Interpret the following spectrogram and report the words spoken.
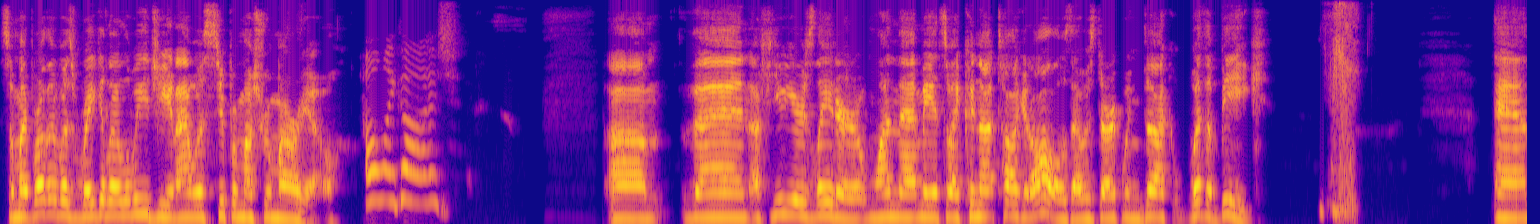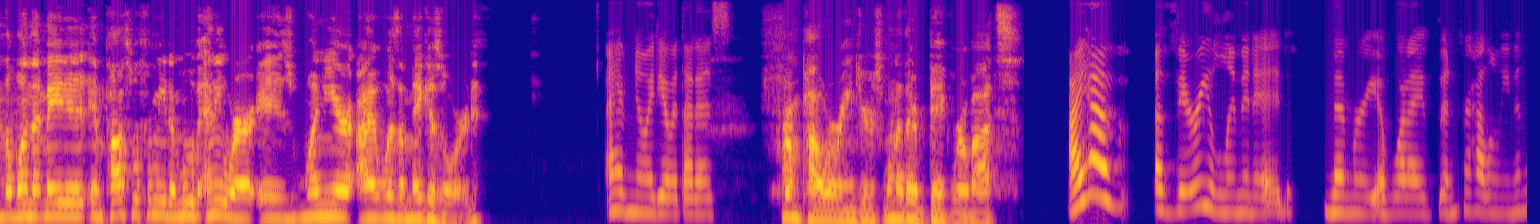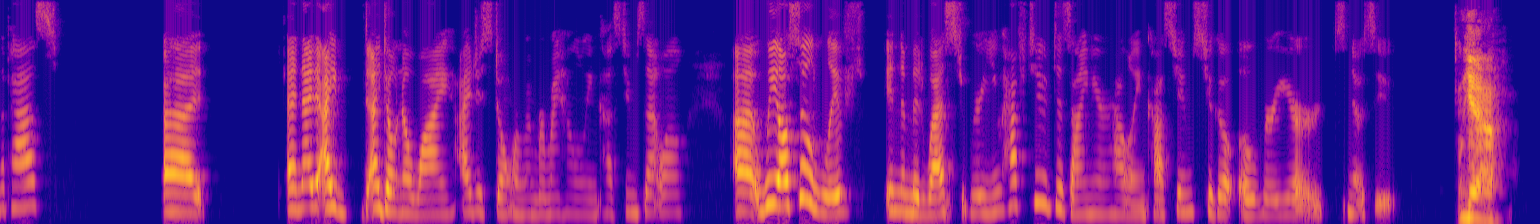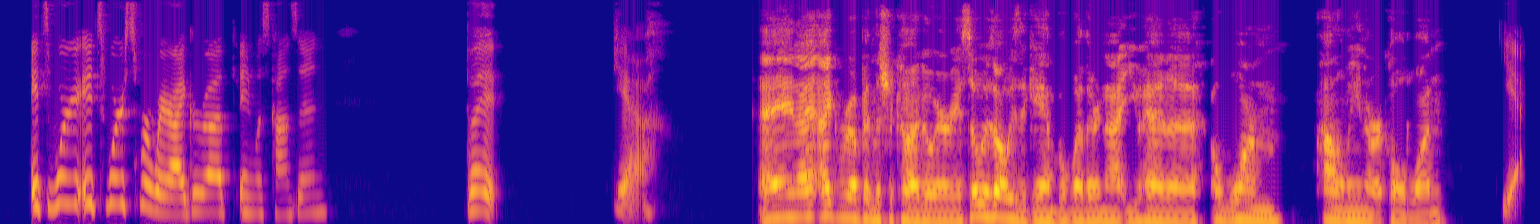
so my brother was regular Luigi and I was Super Mushroom Mario. oh my gosh. Um, then a few years later, one that made it so I could not talk at all is I was Darkwing Duck with a beak. and the one that made it impossible for me to move anywhere is one year I was a Megazord I have no idea what that is. from Power Rangers, one of their big robots. I have a very limited memory of what I've been for Halloween in the past. Uh, and I, I, I don't know why. I just don't remember my Halloween costumes that well. Uh, we also live in the Midwest where you have to design your Halloween costumes to go over your snowsuit. Yeah, It's wor- it's worse for where I grew up in Wisconsin. But yeah. And I, I grew up in the Chicago area, so it was always a gamble whether or not you had a, a warm Halloween or a cold one. Yeah.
